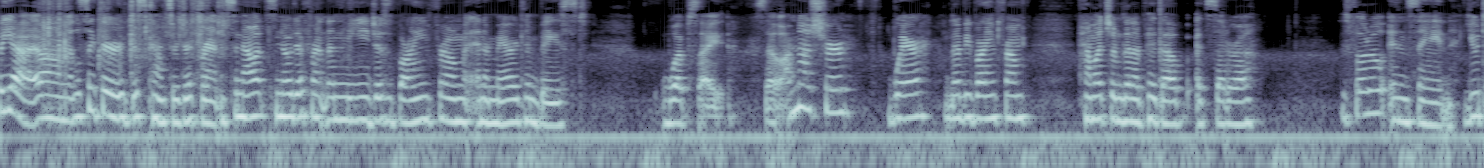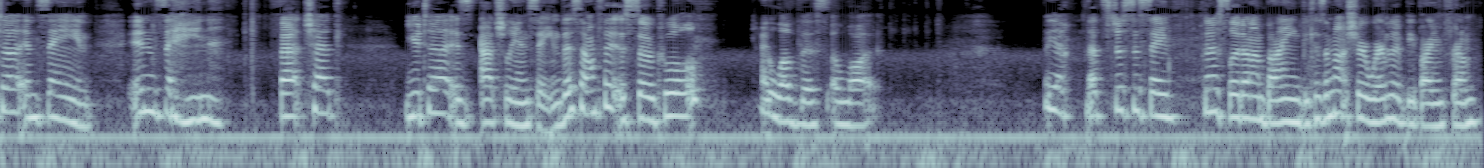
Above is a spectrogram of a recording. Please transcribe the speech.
But yeah, um, it looks like their discounts are different. So now it's no different than me just buying from an American-based website. So I'm not sure where I'm gonna be buying from, how much I'm gonna pick up, etc. This photo, insane. Yuta, insane. Insane. Fact Check. Yuta is actually insane. This outfit is so cool. I love this a lot. But yeah, that's just to say, I'm gonna slow down on buying because I'm not sure where I'm gonna be buying from.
